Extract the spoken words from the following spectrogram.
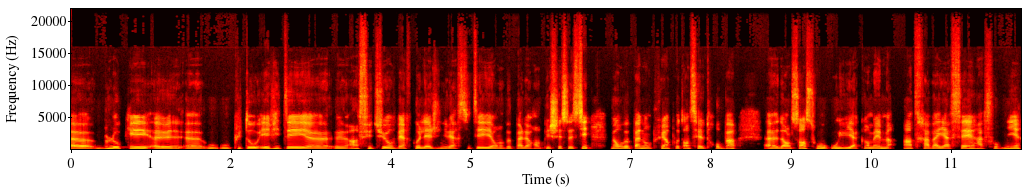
euh, bloquer euh, euh, ou, plutôt éviter un futur vers collège, université. On ne veut pas leur empêcher ceci, mais on veut pas non plus un potentiel trop bas dans le sens où, où, il y a quand même un travail à faire, à fournir,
